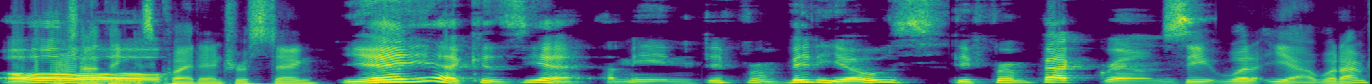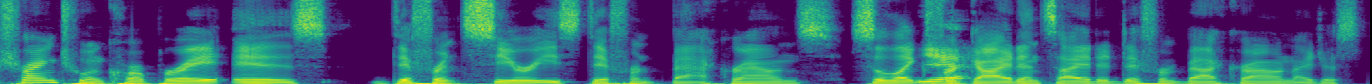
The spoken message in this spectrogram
Oh, which I think is oh. quite interesting. yeah, yeah, because yeah, I mean, different videos, different backgrounds. See what yeah, what I'm trying to incorporate is different series, different backgrounds. So like Yeah. for guidance I had a different background. I just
